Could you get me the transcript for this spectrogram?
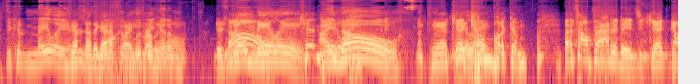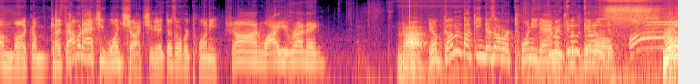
If you could melee him, You got another guy to fight. and He literally probably hit him. won't. There's no, melee. Can't I know. You can't, You can't melee. gumbuck him. That's how bad it is. You can't gumbuck him. Because that would actually one-shot you. It does over 20. Sean, why are you running? Not. You know, gumbucking does over 20 damage Dude, with dude, Widow. dude. Oh!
